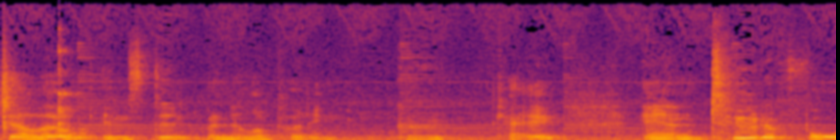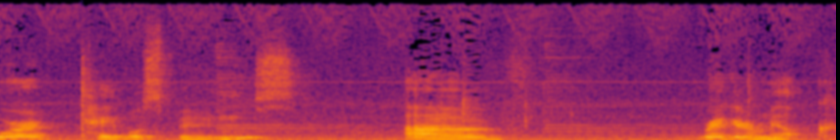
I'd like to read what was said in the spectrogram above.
Jello instant vanilla pudding. Okay. Okay? And two to four tablespoons of regular milk.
